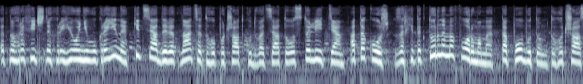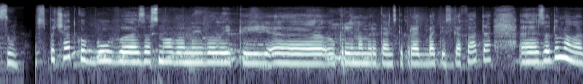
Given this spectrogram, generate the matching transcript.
етнографічних регіонів України кінця 19-го, початку 20-го століття, а також з архітектурними формами та побутом того часу. Спочатку був е, заснований великий е, україно-американський проект Батьківська хата. Е, Задумала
